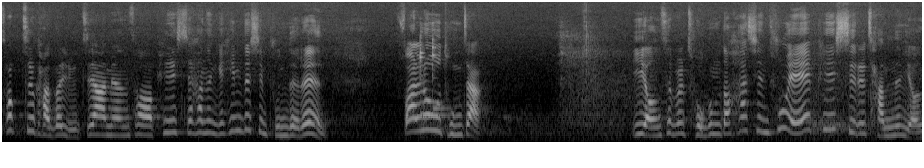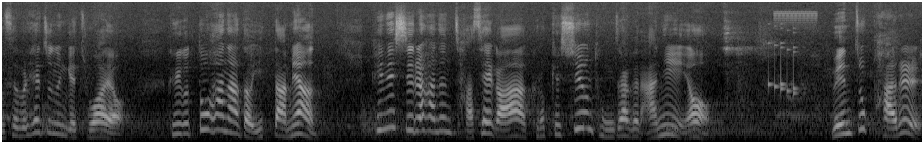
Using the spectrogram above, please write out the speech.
척추 각을 유지하면서 피니쉬 하는 게 힘드신 분들은 팔로우 동작 이 연습을 조금 더 하신 후에 피니쉬를 잡는 연습을 해주는 게 좋아요. 그리고 또 하나 더 있다면 피니쉬를 하는 자세가 그렇게 쉬운 동작은 아니에요. 왼쪽 발을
